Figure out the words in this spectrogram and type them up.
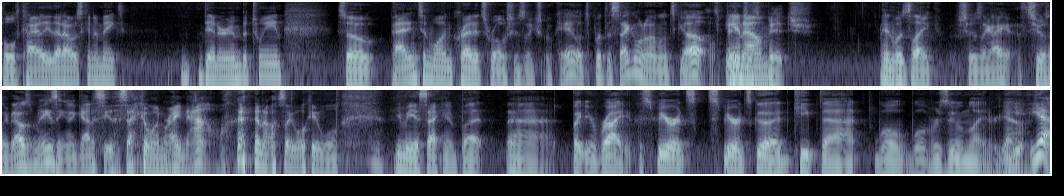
told Kylie that I was going to make dinner in between. So Paddington one credits roll. She was like, "Okay, let's put the second one on. Let's go." you know, bitch. and was like, she was like, I, she was like, that was amazing. I got to see the second one right now. and I was like, okay, well, give me a second. But uh, But you're right. The spirit's spirit's good. Keep that. We'll we'll resume later. Yeah. y- yeah,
